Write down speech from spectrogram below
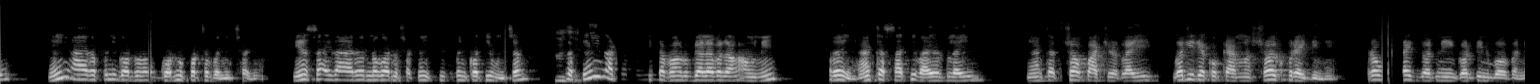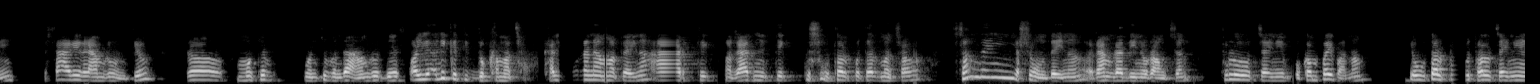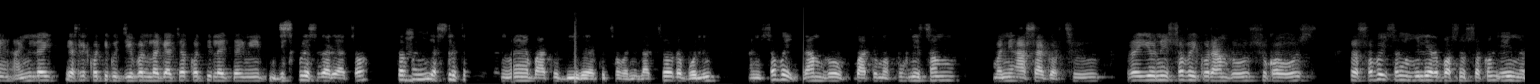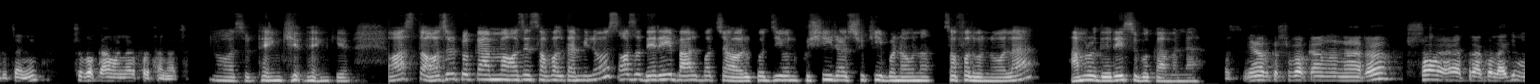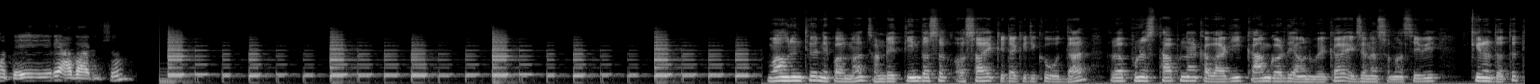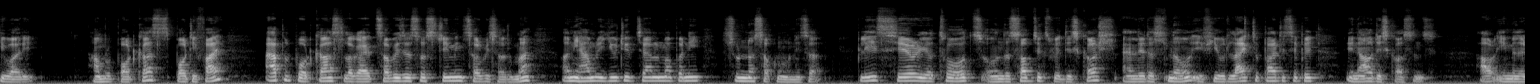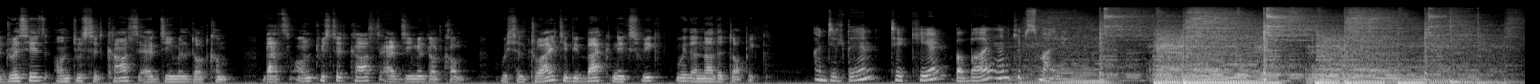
यहीँ आएर पनि गर्नु गर्नुपर्छ भन्ने छैन। यहाँ सायद आएर नगर्न सक्ने स्थिति पनि कति हुन्छ। र त्यहीँबाट पनि तपाईँहरू बेला बेला आउने र यहाँका साथीभाइहरूलाई यहाँका सहपाठीहरूलाई गरिरहेको काममा सहयोग पुर्याइदिने र उत्साहित गर्ने गरिदिनु भयो भने साह्रै राम्रो हुन्थ्यो। र म के भन्छु भन्दा हाम्रो देश अहिले अलिकति दुःखमा छ। खालि कोरोना मात्रै होइन आर्थिक राजनीतिक उथल पुथलमा छ। सँगै यसो हुँदैन राम्रा दिनहरू आउँछन्। ठुलो चाहिने भूकम्पै भनौँ। त्यो उथल पुथल चाहिने हामीलाई यसले कतिको जीवन लगाएको छ कतिलाई चाहिँ डिस्प्लेस गरेको छ तर पनि यसले चाहिँ नयाँ बाटो दिइरहेको छ भन्ने लाग्छ र भोलि हामी सबै राम्रो बाटोमा पुग्नेछौँ भन्ने आशा गर्छु र यो नै सबैको राम्रो सुख होस् र सबैसँग मिलेर बस्न सकौँ यही मेरो चाहिँ शुभकामना प्रार्थना छ। हजुर थ्याङ्क यू थ्याङ्क यू हस् त हजुरको काममा अझै सफलता मिलोस् अझ धेरै बाल बच्चाहरूको जीवन खुसी र सुखी बनाउन सफल हुनुहोला। हाम्रो धेरै शुभकामना। यहाँहरूको शुभकामना र सहयात्राको लागि म धेरै आभारी छु। उहाँ हुनुहुन्थ्यो नेपालमा झन्डै तीन दशक असहाय केटाकेटीको उद्धार र पुनस्थापनाका लागि काम गर्दै आउनुभएका एकजना समाजसेवी किरण दत्त तिवारी। हाम्रो पडकास्ट स्पोटिफाई एप्पल पोडकास्ट लगायत सबैजसो स्ट्रिमिङ सर्भिसहरूमा अनि हाम्रो युट्युब च्यानलमा पनि सुन्न सक्नुहुनेछ। Please share your thoughts on the subjects we discuss and let us know if you would like to participate in our discussions. Our email address is untwistedcast at gmail.com. That's untwistedcast at gmail.com. We shall try to be back next week with another topic. Until then, take care, bye bye, and keep smiling.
